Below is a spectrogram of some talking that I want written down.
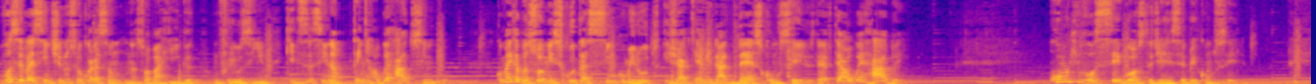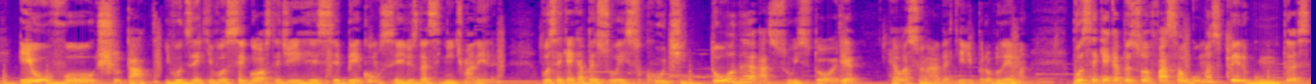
Você vai sentir no seu coração, na sua barriga, um friozinho que diz assim: não, tem algo errado sim, pô. Como é que a pessoa me escuta cinco minutos e já quer me dar 10 conselhos? Deve ter algo errado aí. Como que você gosta de receber conselho? Eu vou chutar e vou dizer que você gosta de receber conselhos da seguinte maneira: você quer que a pessoa escute toda a sua história relacionada àquele problema, você quer que a pessoa faça algumas perguntas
